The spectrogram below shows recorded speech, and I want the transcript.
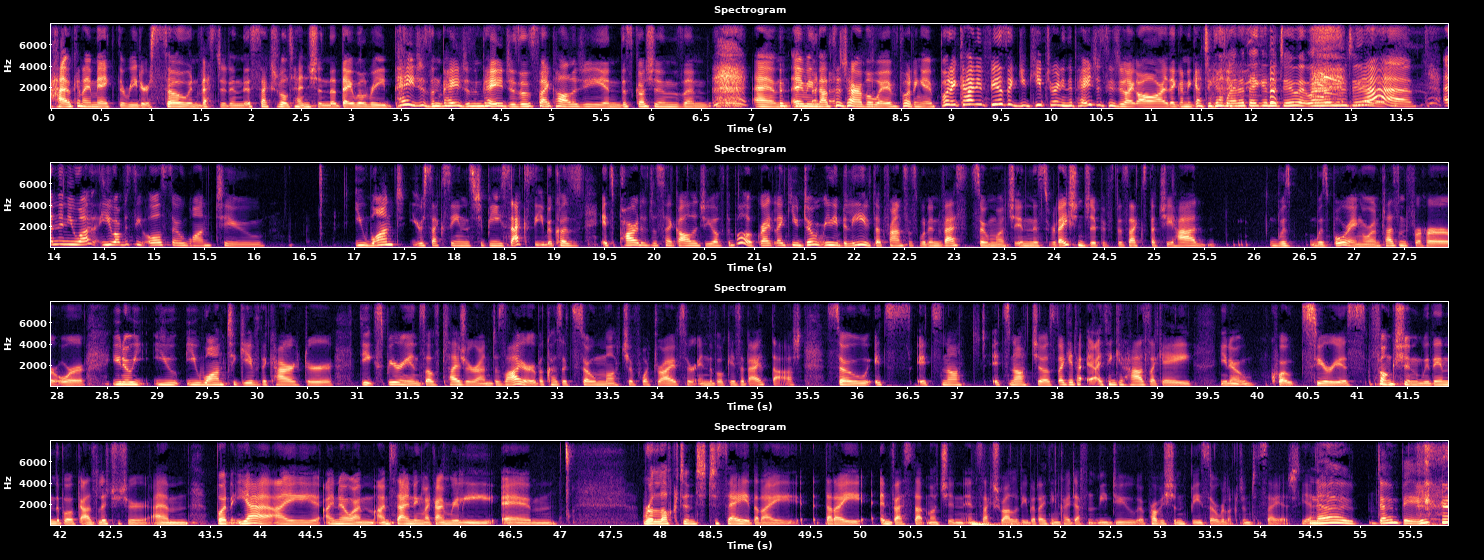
how can I make the reader so invested in this sexual tension that they will read pages and pages and pages of psychology and discussions? And um, I mean, that's a terrible way of putting it, but it kind of feels like you keep turning the pages because you're like, oh, are they going to get together? When are they going to do it? When are they going to do yeah. it? Yeah. And then you, you obviously also want to you want your sex scenes to be sexy because it's part of the psychology of the book, right? Like you don't really believe that Frances would invest so much in this relationship if the sex that she had was was boring or unpleasant for her or you know you you want to give the character the experience of pleasure and desire because it's so much of what drives her in the book is about that. So it's it's not it's not just like it I think it has like a you know quote serious function within the book as literature. Um but yeah I I know I'm I'm sounding like I'm really um reluctant to say that I that I invest that much in, in sexuality, but I think I definitely do. I probably shouldn't be so reluctant to say it. Yeah. No, don't be.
